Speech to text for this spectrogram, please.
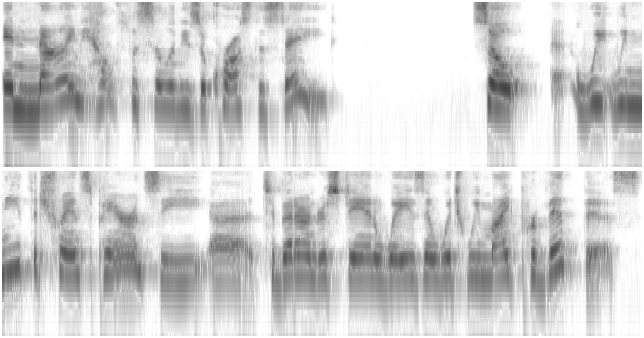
in nine health facilities across the state. So uh, we, we need the transparency uh, to better understand ways in which we might prevent this.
